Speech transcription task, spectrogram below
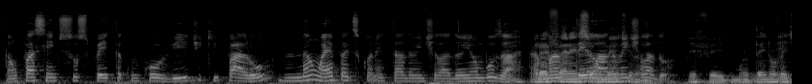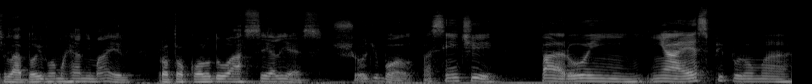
Então, o paciente suspeita com Covid que parou, não é para desconectar do ventilador e ambusar, é para manter lá no ventilador. Não. Perfeito, mantém Perfeito. no ventilador e vamos reanimar ele. Protocolo do ACLS. Show de bola. O paciente parou em, em AESP por uma,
